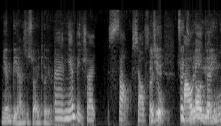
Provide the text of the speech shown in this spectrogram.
年比还是衰退了。哎，年比衰少小幅度。而且最主要原因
